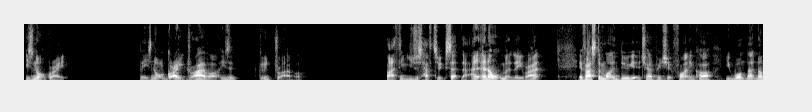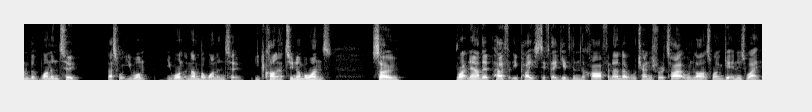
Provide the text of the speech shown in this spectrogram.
he's not great. But he's not a great driver. He's a good driver. But I think you just have to accept that. And, and ultimately, right, if Aston Martin do get a championship fighting car, you want that number one and two. That's what you want. You want a number one and two. You can't have two number ones. So right now they're perfectly placed. If they give them the car, Fernando will challenge for a title and Lance won't get in his way.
